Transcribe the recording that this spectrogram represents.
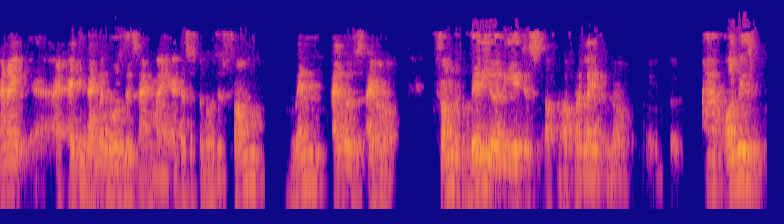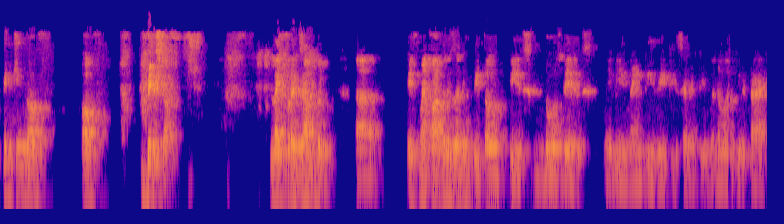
and I, I, I think Ayman knows this, and my elder sister knows this. From when I was, I don't know, from the very early ages of, of my life, you know, I have always thinking of of big stuff. Like for example, uh, if my father is earning 3,000 rupees in those days, maybe in 90s, 80s, 70s, whenever he retired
